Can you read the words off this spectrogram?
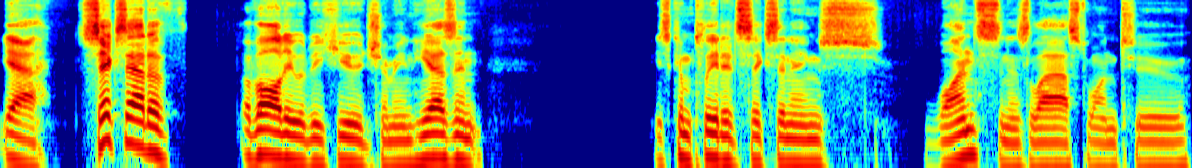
Yeah, six out of Eovaldi would be huge. I mean, he hasn't. He's completed six innings once in his last one, two,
